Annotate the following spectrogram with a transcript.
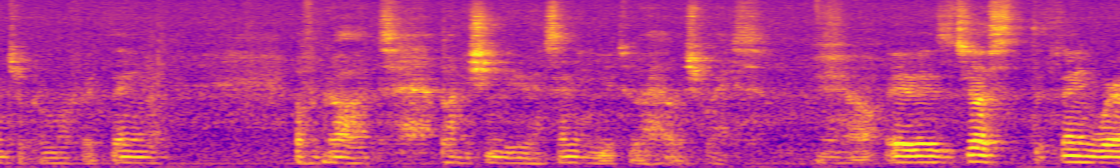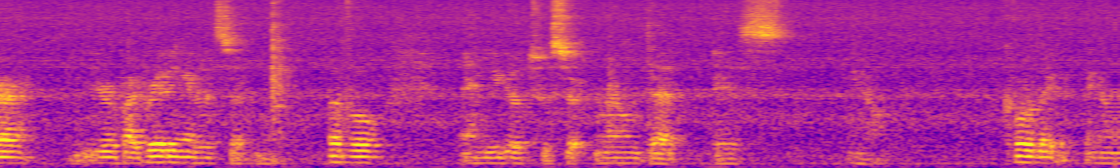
anthropomorphic thing of god punishing you and sending you to a hellish place. You know, it is just the thing where you're vibrating at a certain level, and you go to a certain realm that is, you know, correlated. You know,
